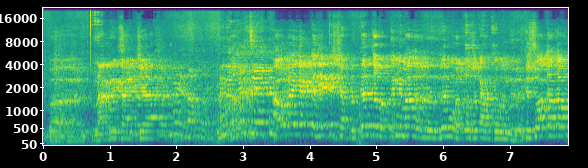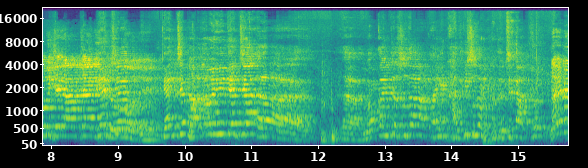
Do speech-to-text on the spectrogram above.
ब- नागरिकांच्या नाही, नाही, तेच आहे. अहो नाही एकटं एकच शब्द त्यांचं भक्तीने माझं लय महत्वाचं काम करून दिलं ते स्वतः जाऊन बिचारे आमच्या आधी तिथे उभे त्यांच्या होते त्यांच्या माधवांनी त्यांच्या अं, अं, लोकांच्या सुद्धा आणि खाजगी सुद्धा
